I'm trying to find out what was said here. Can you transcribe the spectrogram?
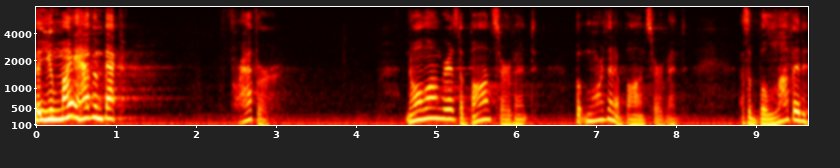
that you might have him back forever. No longer as a bondservant, but more than a bondservant, as a beloved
